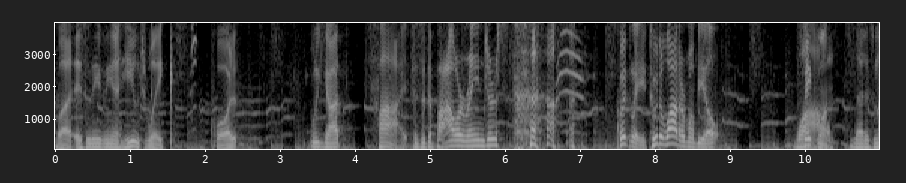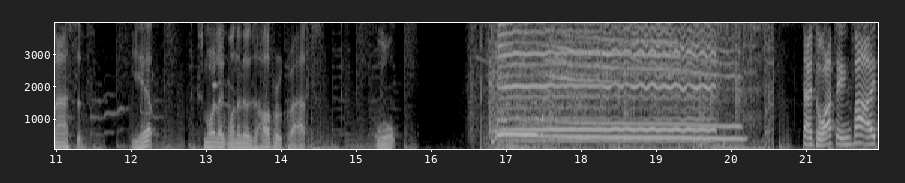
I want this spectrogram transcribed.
What? It's leaving a huge wake. Cool. We got five. Is it the Power Rangers? Quickly, to the watermobile. Wow. Big one. That is massive. Yep. Looks more like one of those hovercraft. Cool. Thanks for watching. Bye.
